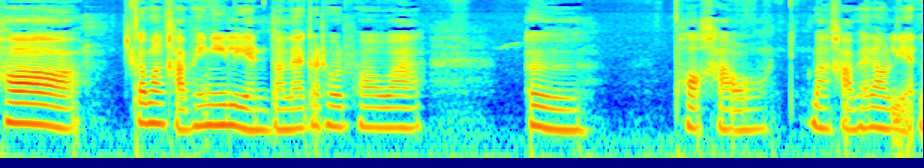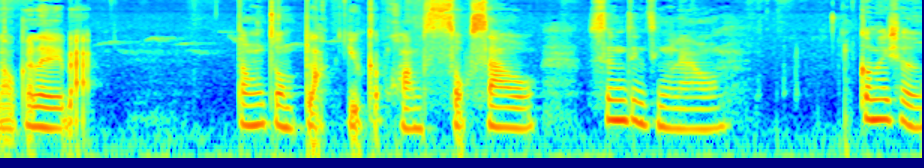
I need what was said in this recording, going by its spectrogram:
พ่อก็บังคับให้นี่เรียน ตอนแรกก็โทษพ่อว่า เออ พอเขาบังคับให้เราเรียนเราก็เลยแบบ ต้องจมปลักอยู่กับความโศกเศร้า ซึ่งจริง ๆแล้ว ก็ไม่เชิง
